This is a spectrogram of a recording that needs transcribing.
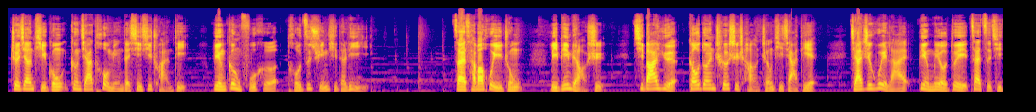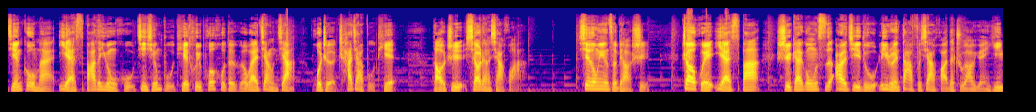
这将提供更加透明的信息传递，并更符合投资群体的利益。在财报会议中，李斌表示，七八月高端车市场整体下跌，加之未来并没有对在此期间购买 ES 八的用户进行补贴退坡后的额外降价或者差价补贴，导致销量下滑。谢东英则表示。召回 ES 八是该公司二季度利润大幅下滑的主要原因。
